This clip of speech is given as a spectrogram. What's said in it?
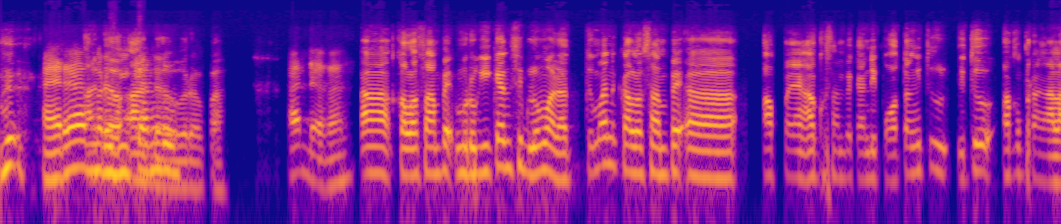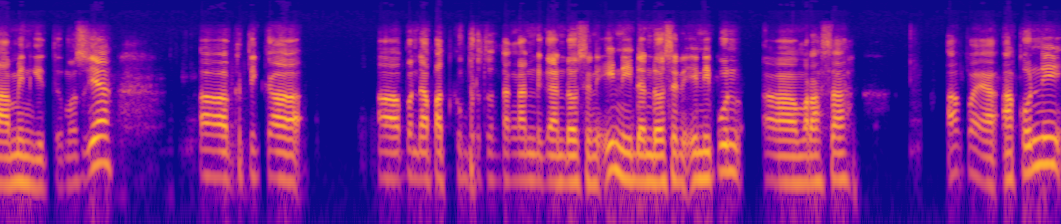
Akhirnya ada, merugikan ada lu. Beberapa ada kan? Uh, kalau sampai merugikan sih belum ada. Cuman kalau sampai uh, apa yang aku sampaikan dipotong itu itu aku pernah ngalamin gitu. Maksudnya uh, ketika uh, pendapatku bertentangan dengan dosen ini dan dosen ini pun uh, merasa apa ya? Aku nih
